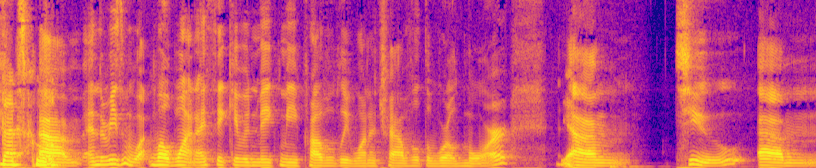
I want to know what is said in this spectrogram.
That's cool. Um, and the reason why, well, one, I think it would make me probably want to travel the world more. Yeah. Um, two, um,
